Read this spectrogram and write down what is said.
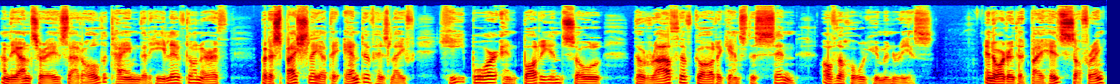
And the answer is that all the time that he lived on earth, but especially at the end of his life, he bore in body and soul the wrath of God against the sin of the whole human race, in order that by his suffering,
